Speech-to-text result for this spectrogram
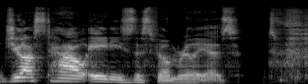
just how 80s this film really is.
